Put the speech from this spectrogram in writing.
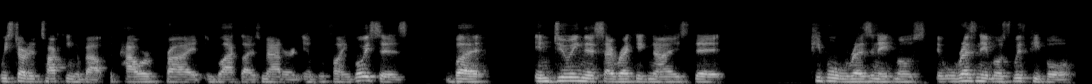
we started talking about the power of pride and Black Lives Matter and amplifying voices. But in doing this, I recognize that people will resonate most, it will resonate most with people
